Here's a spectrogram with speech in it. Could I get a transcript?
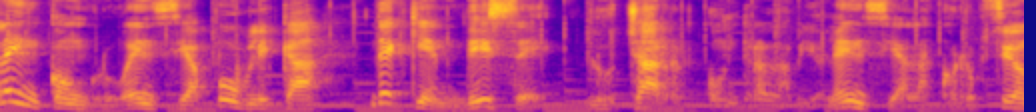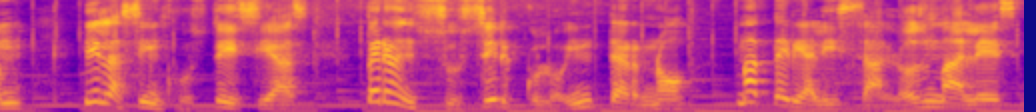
la incongruencia pública de quien dice luchar contra la violencia, la corrupción y las injusticias, pero en su círculo interno materializa los males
